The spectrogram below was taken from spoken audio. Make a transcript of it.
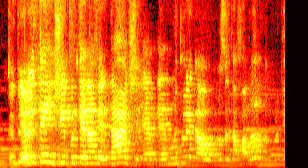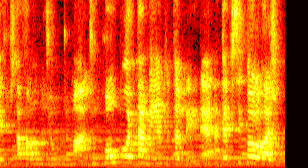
Entendeu? Eu entendi, porque na verdade é, é muito legal o que você está falando, porque a gente está falando de um, de, uma, de um comportamento também, né? Até psicológico.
